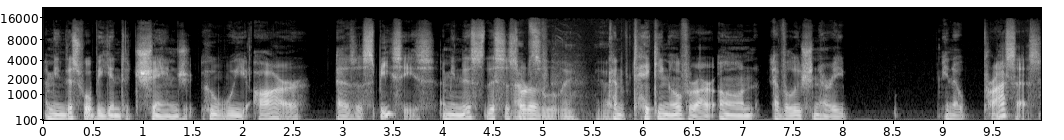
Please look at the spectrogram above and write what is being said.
I mean, this will begin to change who we are as a species. I mean, this this is sort Absolutely, of yeah. kind of taking over our own evolutionary, you know, process.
